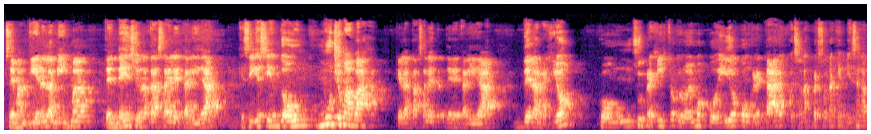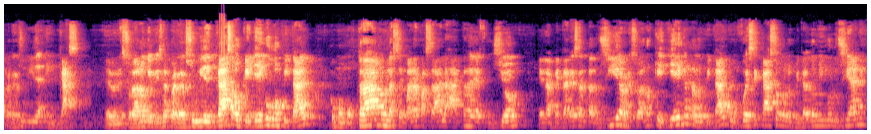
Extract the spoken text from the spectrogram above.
Se mantiene la misma tendencia, una tasa de letalidad que sigue siendo aún mucho más baja que la tasa de letalidad de la región, con un subregistro que no hemos podido concretar, que son las personas que empiezan a perder su vida en casa. El venezolano que empieza a perder su vida en casa o que llega a un hospital, como mostrábamos la semana pasada las actas de defunción en la Petare de Santa Lucía, venezolanos que llegan al hospital, como fue ese caso en el Hospital Domingo Luciani,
